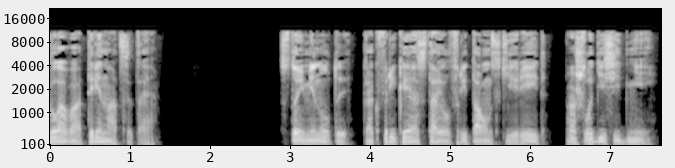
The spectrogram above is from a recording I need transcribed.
Глава 13. С той минуты, как Фрикей оставил фритаунский рейд, прошло 10 дней.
